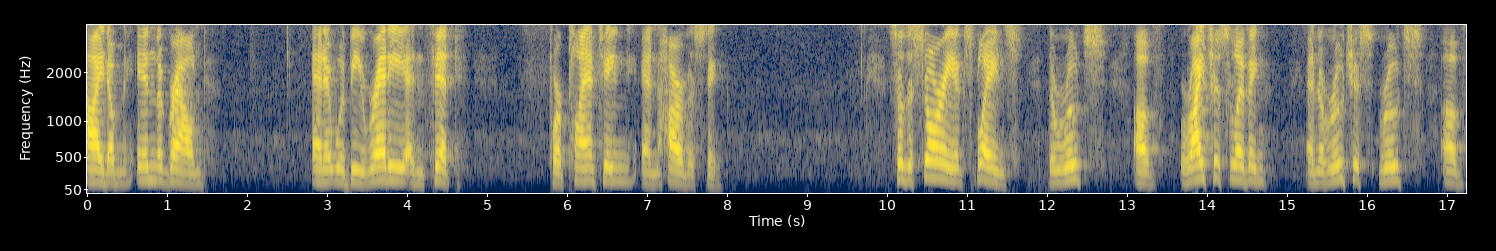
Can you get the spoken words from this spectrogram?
item in the ground and it would be ready and fit for planting and harvesting. So the story explains the roots of righteous living and the roots, of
